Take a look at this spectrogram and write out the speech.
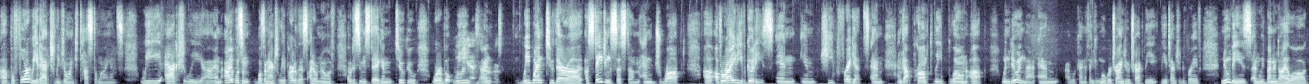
uh, before we had actually joined Test Alliance, we actually, uh, and I wasn't wasn't actually a part of this. I don't know if I would assume Stig and Tuku were, but we oh, yes, went we went to their uh, a staging system and dropped uh, a variety of goodies in in cheap frigates and and got promptly blown up when doing that. And I was kind of thinking, well, we're trying to attract the the attention of brave newbies, and we've been in dialogue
